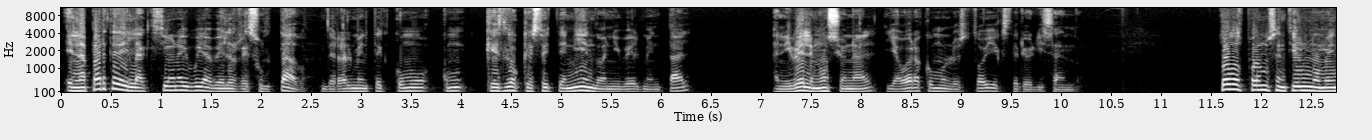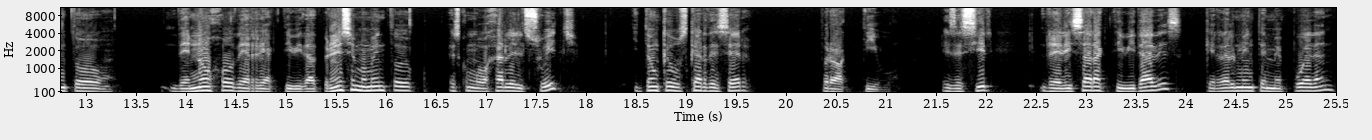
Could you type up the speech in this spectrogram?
en la parte de la acción ahí voy a ver el resultado de realmente cómo, cómo, qué es lo que estoy teniendo a nivel mental, a nivel emocional y ahora cómo lo estoy exteriorizando. Todos podemos sentir un momento de enojo, de reactividad, pero en ese momento es como bajarle el switch y tengo que buscar de ser proactivo. Es decir, realizar actividades que realmente me puedan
